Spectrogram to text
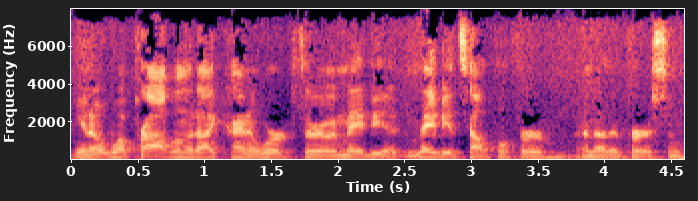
you know, what problem that I kind of worked through, and maybe it maybe it's helpful for another person.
